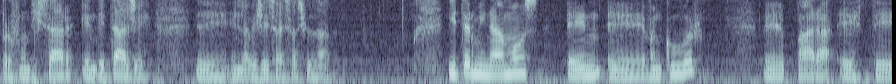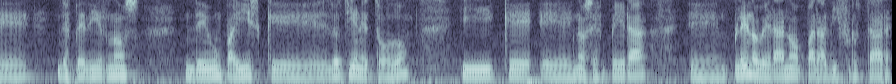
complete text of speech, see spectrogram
profundizar en detalle en la belleza de esa ciudad. Y terminamos en Vancouver, eh, para este, despedirnos de un país que lo tiene todo y que eh, nos espera eh, en pleno verano para disfrutar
